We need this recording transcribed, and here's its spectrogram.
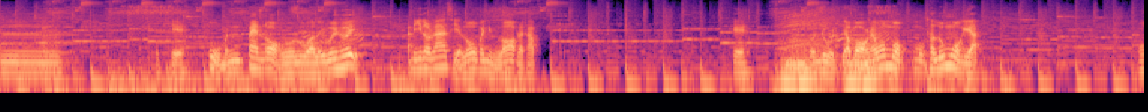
อืมโอเคโอ้มันแปนออกรัวๆเลยเว้ยเฮ้ย อันนี้เราน่าเสียโล่ไปหนึ่งรอบนะครับ โอเคโดนดูด อย่าบอกนะว่าหมวกหมวกทะลุหมวกอีกอะอ๋อ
